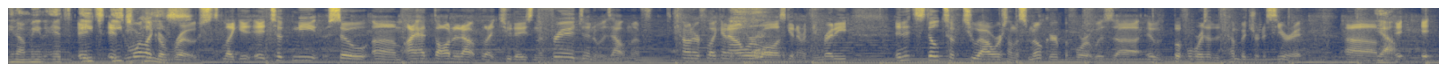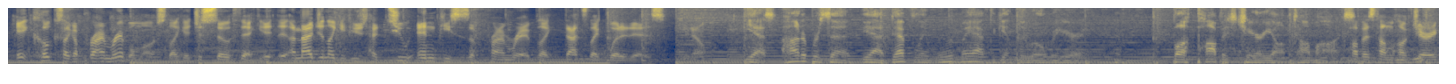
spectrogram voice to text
You know, I mean, it's It's, each, it's each more like a roast. Like it, it took me. So um, I had thawed it out for like two days in the fridge, and it was out on the counter for like an hour while I was getting everything ready. And it still took two hours on the smoker before it was uh, it before it was at the temperature to sear it. Um, Yeah. It, it, it cooks like a prime rib almost. Like it's just so thick. It, it- imagine like if you just had two end pieces of prime rib. Like that's like what it is. You know. Yes, hundred percent. Yeah, definitely. We may have to get Lou over here and, and buff pop his cherry on tomahawks. Pop his tomahawk cherry.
